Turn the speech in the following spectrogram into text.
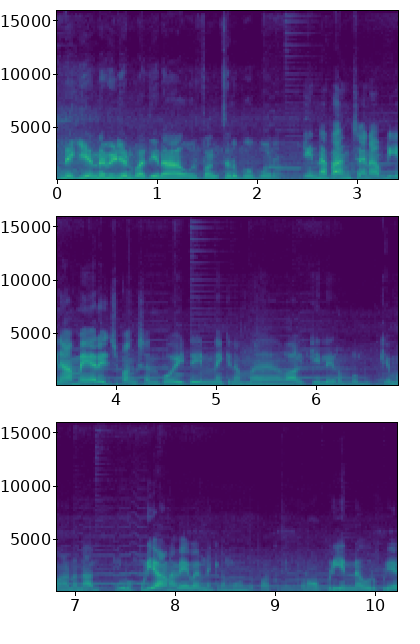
இன்னைக்கு என்ன வீடியோன்னு பார்த்தீங்கன்னா ஒரு ஃபங்க்ஷனுக்கு போக போகிறோம் என்ன ஃபங்க்ஷன் அப்படின்னா மேரேஜ் ஃபங்க்ஷன் போயிட்டு இன்னைக்கு நம்ம வாழ்க்கையிலே ரொம்ப முக்கியமான நாள். உருப்படியான வேலை இன்னைக்கு நம்ம வந்து பார்க்க போகிறோம் அப்படி என்ன உருப்படியா?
